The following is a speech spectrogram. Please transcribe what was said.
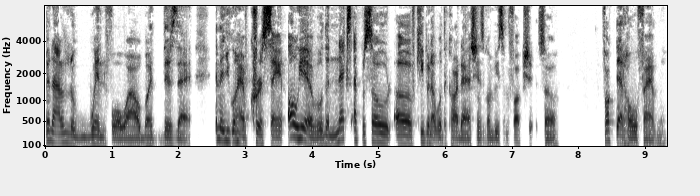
been out of the wind for a while, but there's that. And then you're gonna have Chris saying, "Oh yeah, well the next episode of Keeping Up with the Kardashians is gonna be some fuck shit." So fuck that whole family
